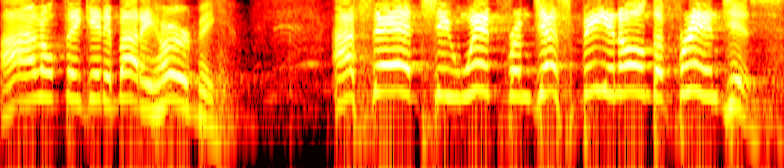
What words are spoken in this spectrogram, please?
I don't think anybody heard me. I said she went from just being on the fringes.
